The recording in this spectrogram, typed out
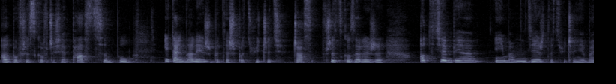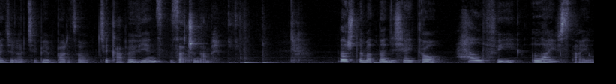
albo wszystko w czasie past simple i tak dalej, żeby też poćwiczyć czas. Wszystko zależy od Ciebie i mam nadzieję, że to ćwiczenie będzie dla Ciebie bardzo ciekawe, więc zaczynamy. Nasz temat na dzisiaj to healthy lifestyle.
